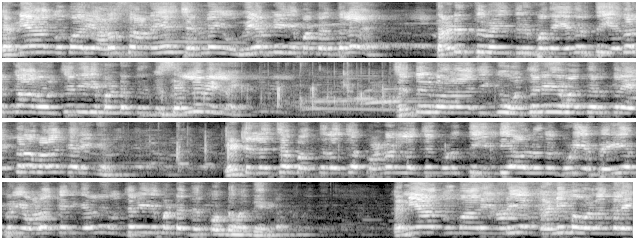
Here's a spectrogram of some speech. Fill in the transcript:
கன்னியாகுமரி அரசாணையை சென்னை உயர்நீதிமன்றத்தில் தடுத்து வைத்திருப்பதை எதிர்த்து எதற்காக உச்ச நீதிமன்றத்திற்கு செல்லவில்லை? செந்தில் பாலாஜிக்கு உச்ச நீதிமன்றத்தில் எத்தனை வழக்கறிஞர்? எட்டு லட்சம் பத்து லட்சம் பன்னெண்டு லட்சம் கொடுத்து இந்தியாவில் இருக்கக்கூடிய பெரிய பெரிய வழக்கறிஞர்களை உச்ச நீதிமன்றத்திற்கு கொண்டு வந்தீர்கள். கன்னியாகுமரியினுடைய கனிம வளங்களை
